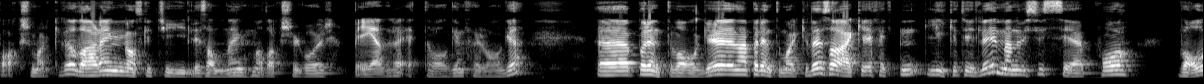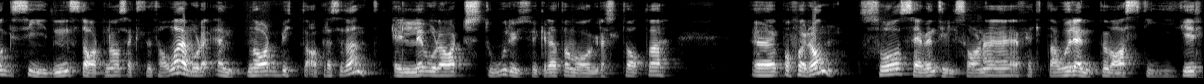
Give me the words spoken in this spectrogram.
på, aksjemarkedet, og da er det en ganske tydelig sammenheng med at aksjer går bedre etter valget enn før valget. På, nei, på rentemarkedet så er ikke effekten like tydelig, men hvis vi ser på valg siden starten av 60-tallet, hvor det enten har vært bytte av president, eller hvor det har vært stor usikkerhet om valgresultatet på forhånd, så ser vi en tilsvarende effekt av hvor rentene da stiger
